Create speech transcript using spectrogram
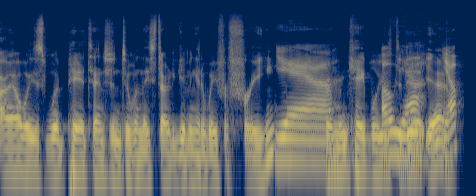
I always would pay attention to when they started giving it away for free. Yeah. Remember when cable used Oh to yeah. do it? Yeah. Yep.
